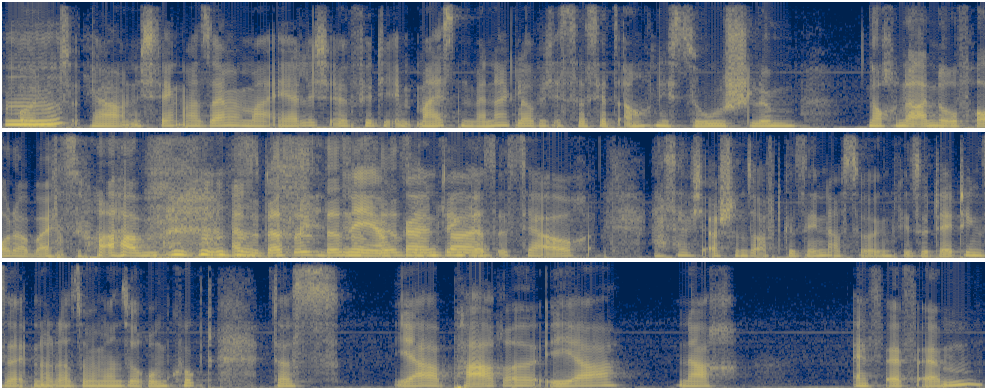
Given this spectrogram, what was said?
Mhm. Und ja, und ich denke mal, seien wir mal ehrlich, äh, für die meisten Männer, glaube ich, ist das jetzt auch nicht so schlimm, noch eine andere Frau dabei zu haben. Also das ist, das nee, ist ja so ein Ding, Fall. das ist ja auch, das habe ich auch schon so oft gesehen auf so irgendwie so Dating-Seiten oder so, wenn man so rumguckt, dass ja Paare eher nach FFM,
